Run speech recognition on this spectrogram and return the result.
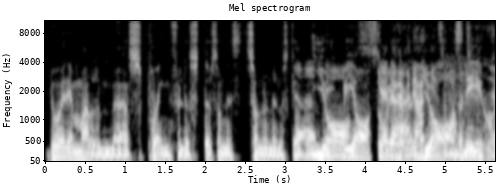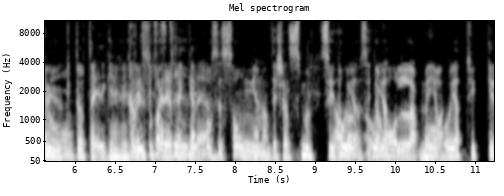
då är det Malmös poängförluster som ni, som ni nu ska be- Ja, bejaka i är det det. här. Det här är Ja, Och det är sjukt att ta, det kanske är det är så pass tänka tidigt det. på säsongen att det känns smutsigt Ja, och att sitta och och hålla på. Men jag, och jag tycker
